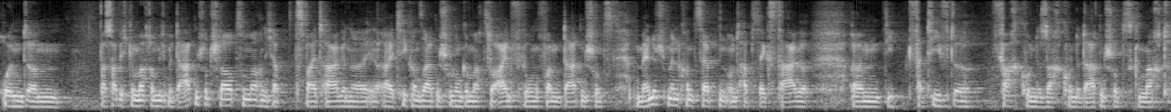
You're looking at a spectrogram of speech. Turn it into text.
Und ähm, was habe ich gemacht, um mich mit Datenschutz schlau zu machen? Ich habe zwei Tage eine IT-Consultant-Schulung gemacht zur Einführung von Datenschutz-Management-Konzepten und habe sechs Tage ähm, die vertiefte Fachkunde, Sachkunde, Datenschutz gemacht,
